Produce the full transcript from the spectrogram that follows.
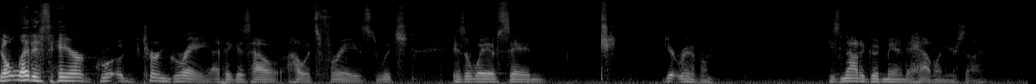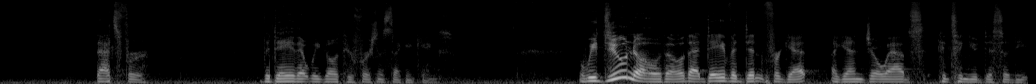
Don't let his hair turn gray, I think is how, how it's phrased, which is a way of saying, get rid of him. He's not a good man to have on your side. That's for the day that we go through 1st and 2nd Kings. We do know, though, that David didn't forget, again, Joab's continued disobe-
